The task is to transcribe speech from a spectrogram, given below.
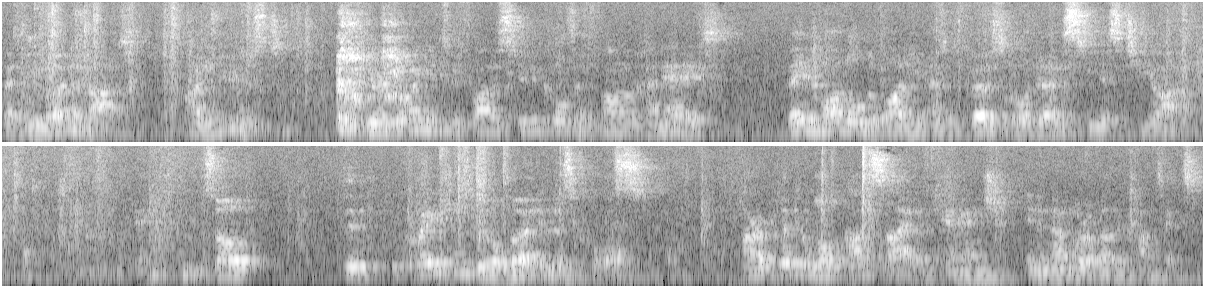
that we learn about are used. If you're going into pharmaceuticals and pharmacokinetics, they model the body as a first order CSTR. Okay? So the equations we will learn in this course are applicable outside of ChemEng in a number of other contexts.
